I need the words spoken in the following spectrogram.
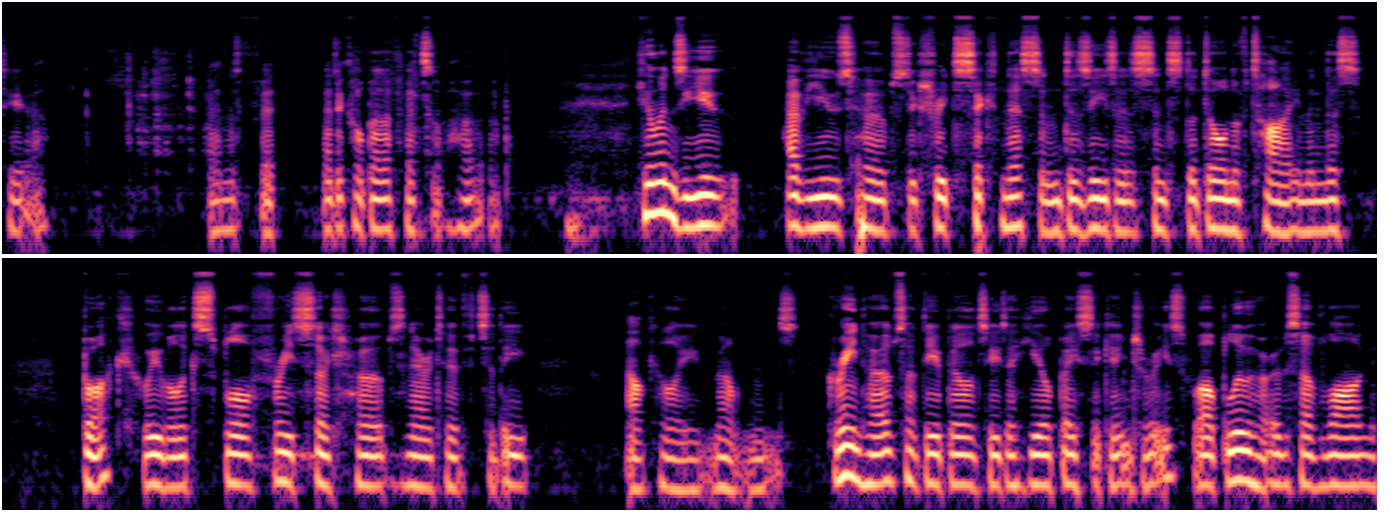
Here. Benefit medical benefits of herb. Humans u- have used herbs to treat sickness and diseases since the dawn of time. In this book, we will explore free search herbs narrative to the Arklay Mountains. Green herbs have the ability to heal basic injuries, while blue herbs have long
